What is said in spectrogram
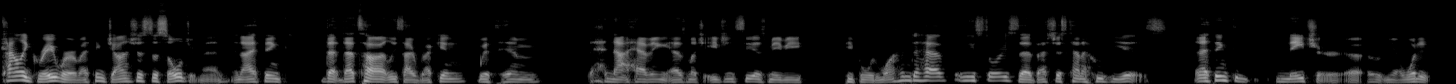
kind of like Grey Worm, I think Jon's just a soldier, man, and I think that that's how at least I reckon with him not having as much agency as maybe people would want him to have in these stories. That that's just kind of who he is, and I think nature, uh, you know, what it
